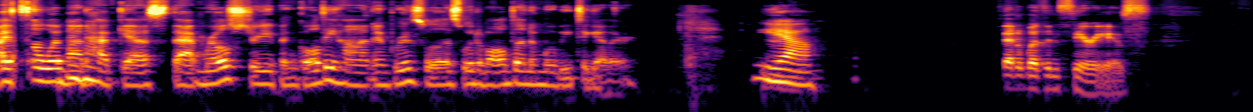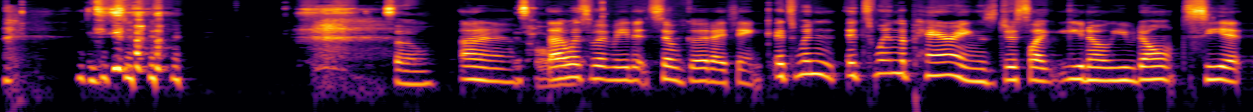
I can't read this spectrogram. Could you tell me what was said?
I still would not Mhm. have guessed that Meryl Streep and Goldie Hawn and Bruce Willis would have all done a movie together. Yeah. that it wasn't serious. So I don't know. It's That was what made it so good, I think. It's when it's when the pairings just like, you know, you don't see it.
